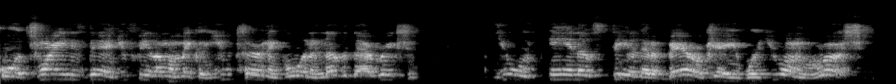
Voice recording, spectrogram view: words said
or a train is there and you feel I'm gonna make a U-turn and go in another direction, you will end up still at a barricade where you on a rush,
